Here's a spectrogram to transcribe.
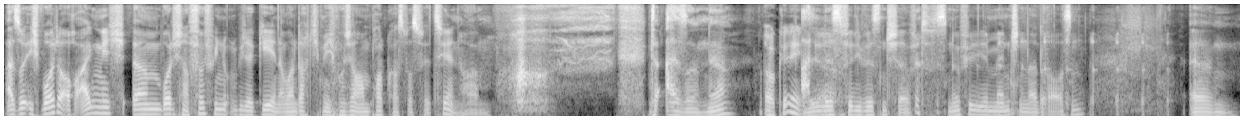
also ich wollte auch eigentlich, ähm, wollte ich nach fünf Minuten wieder gehen, aber dann dachte ich mir, ich muss ja auch im Podcast was zu erzählen haben. Also, ne? okay. Alles für die Wissenschaft. Das ist nur für die Menschen da draußen. Ähm,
